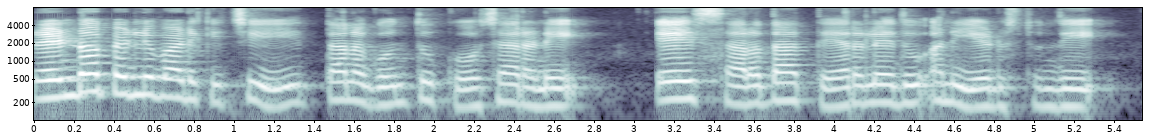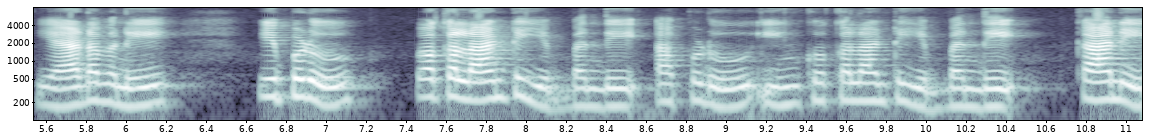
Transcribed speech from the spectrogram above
రెండో పెళ్ళి వాడికిచ్చి తన గొంతు కోశారని. ఏ సరదా తీరలేదు అని ఏడుస్తుంది. ఏడవని. ఇప్పుడు ఒకలాంటి ఇబ్బంది అప్పుడు ఇంకొకలాంటి ఇబ్బంది. కానీ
